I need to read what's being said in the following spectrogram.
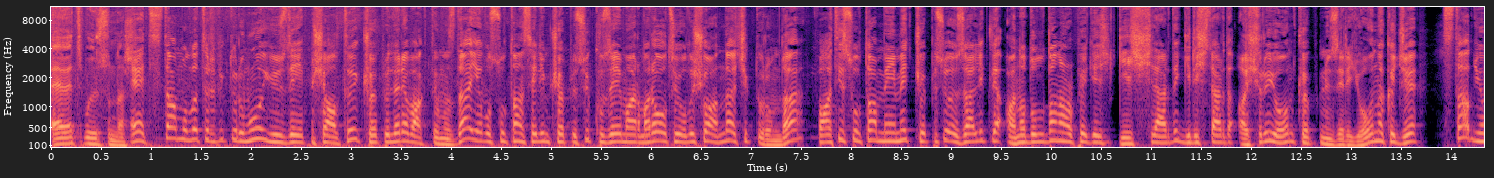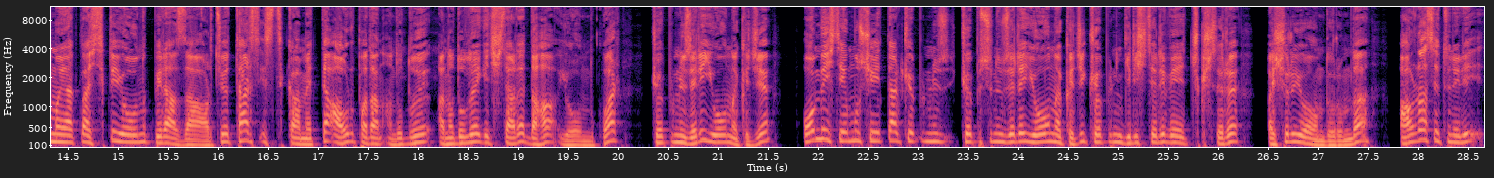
Evet buyursunlar. Evet İstanbul'da trafik durumu %76. Köprülere baktığımızda Yavuz Sultan Selim Köprüsü Kuzey Marmara Otoyolu şu anda açık durumda. Fatih Sultan Mehmet Köprüsü özellikle Anadolu'dan Avrupa'ya geç- geçişlerde girişlerde aşırı yoğun köprünün üzeri yoğun akıcı. Stadyuma yaklaştıkça yoğunluk biraz daha artıyor. Ters istikamette Avrupa'dan Anadolu, Anadolu'ya geçişlerde daha yoğunluk var. Köprünün üzeri yoğun akıcı. 15 Temmuz Şehitler Köprünün, Köprüsü'nün üzeri yoğun akıcı. Köprünün girişleri ve çıkışları aşırı yoğun durumda. Avrasya Tüneli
